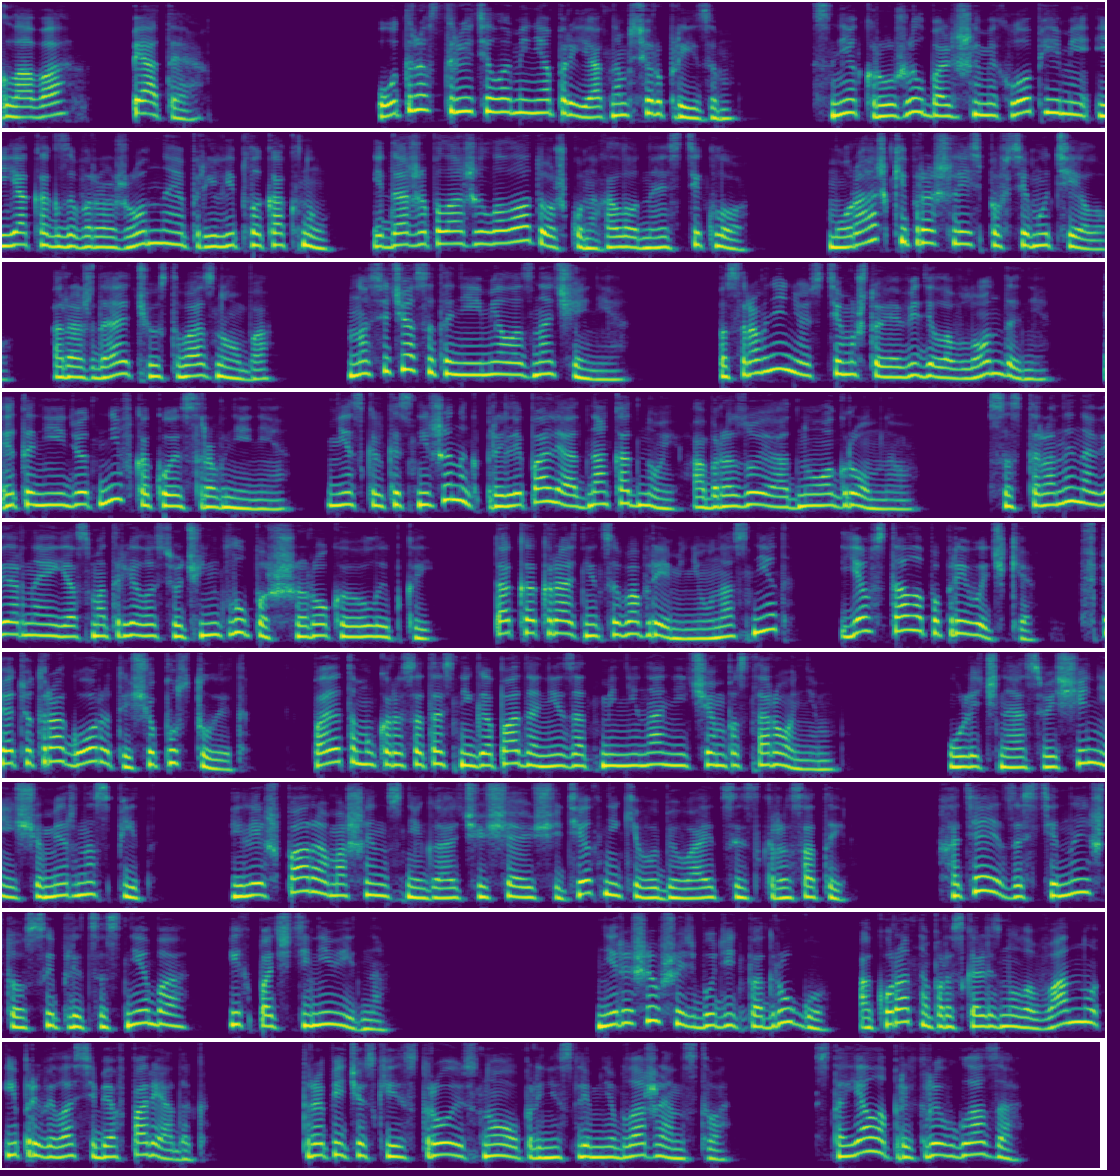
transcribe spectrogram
Глава пятая. Утро встретило меня приятным сюрпризом. Снег кружил большими хлопьями, и я, как завороженная, прилипла к окну и даже положила ладошку на холодное стекло. Мурашки прошлись по всему телу, рождая чувство озноба. Но сейчас это не имело значения. По сравнению с тем, что я видела в Лондоне, это не идет ни в какое сравнение. Несколько снежинок прилипали одна к одной, образуя одну огромную. Со стороны, наверное, я смотрелась очень глупо с широкой улыбкой. Так как разницы во времени у нас нет, я встала по привычке. В пять утра город еще пустует. Поэтому красота снегопада не затменена ничем посторонним. Уличное освещение еще мирно спит, и лишь пара машин снегоочищающей техники выбивается из красоты. Хотя из-за стены, что сыплется с неба, их почти не видно. Не решившись будить подругу, аккуратно проскользнула в ванну и привела себя в порядок. Тропические строи снова принесли мне блаженство. Стояла, прикрыв глаза,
